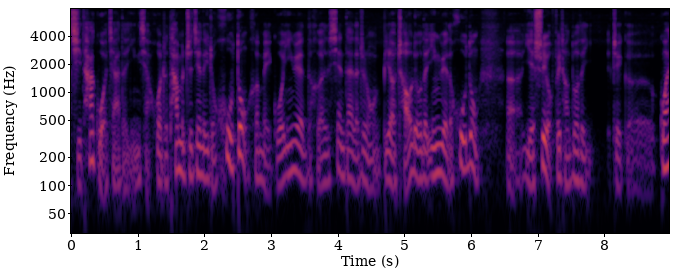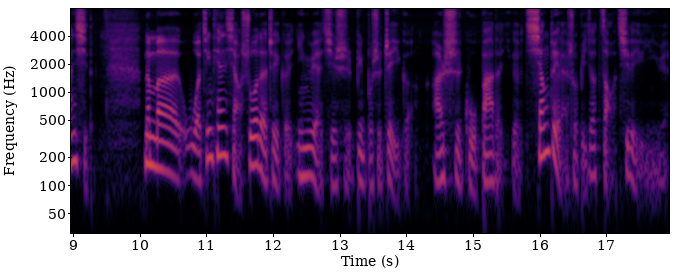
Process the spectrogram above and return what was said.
其他国家的影响，或者他们之间的一种互动，和美国音乐的和现代的这种比较潮流的音乐的互动，呃，也是有非常多的这个关系的。那么我今天想说的这个音乐，其实并不是这一个，而是古巴的一个相对来说比较早期的一个音乐。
